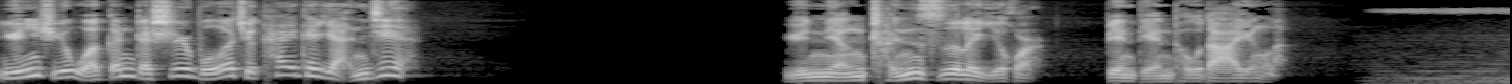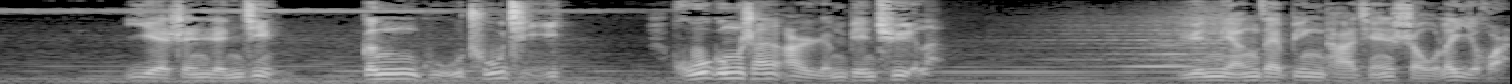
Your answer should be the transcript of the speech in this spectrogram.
允许我跟着师伯去开开眼界。”芸娘沉思了一会儿，便点头答应了。夜深人静，更鼓初起，胡公山二人便去了。芸娘在病榻前守了一会儿，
